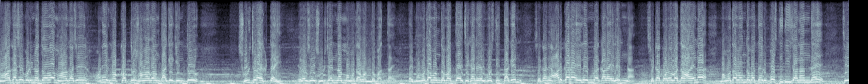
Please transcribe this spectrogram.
মহাকাশে পরিণত হওয়া মহাকাশের অনেক নক্ষত্র সমাগম থাকে, কিন্তু সূর্য একটাই। এবং সেই সূর্যের নাম মমতা বন্দ্যোপাধ্যায়। তাই মমতা বন্দ্যোপাধ্যায় যেখানে উপস্থিত থাকেন সেখানে আর কারা এলেন বা কারা এলেন না সেটা বড় কথা হয় না। মমতা বন্দ্যোপাধ্যায়ের উপস্থিতি জানান দেয় যে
